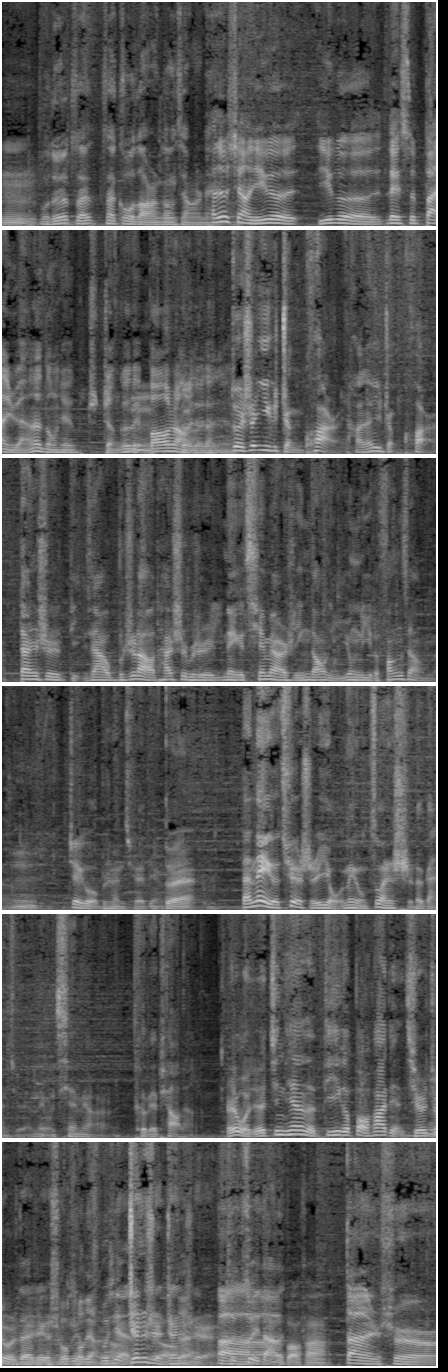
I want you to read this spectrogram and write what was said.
嗯，我觉得在在构造上更像是那个。它就像一个一个类似半圆的东西，整个给包上了。嗯对对对对，是一个整块儿，好像一整块儿，但是底下我不知道它是不是那个切面是引导你用力的方向的，嗯，这个我不是很确定。对，但那个确实有那种钻石的感觉，那种切面特别漂亮。而且我觉得今天的第一个爆发点，其实就是在这个手柄手柄上。出现真是真是。最大的爆发。但是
